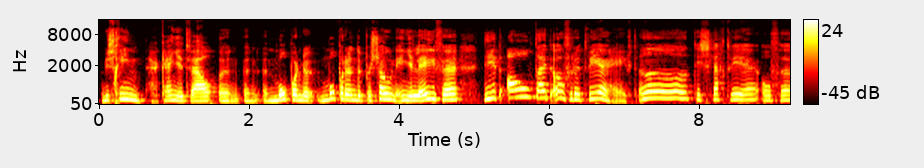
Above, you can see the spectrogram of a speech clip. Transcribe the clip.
misschien herken je het wel, een, een, een mopperende, mopperende persoon in je leven die het altijd over het weer heeft. Oh, het is slecht weer. Of, uh,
